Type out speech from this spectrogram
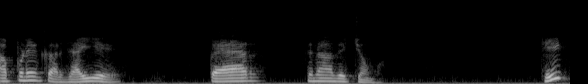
ਆਪਣੇ ਘਰ ਜਾਈਏ ਪੈਰ ਤਿਨਾ ਦੇ ਚੁੰਮ। ਠੀਕ?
